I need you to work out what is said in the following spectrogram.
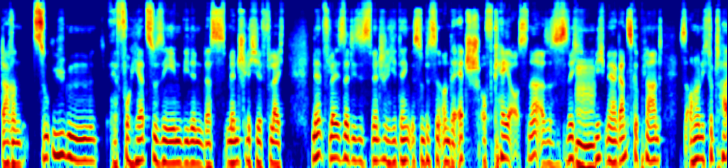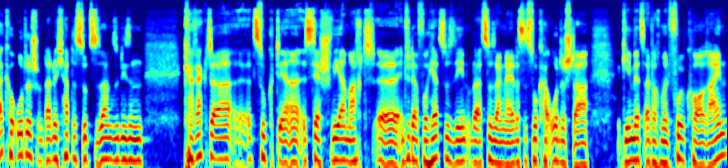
darin zu üben, vorherzusehen, wie denn das menschliche vielleicht, ne, vielleicht ist ja dieses menschliche Denken ist so ein bisschen on the edge of chaos, ne? Also es ist nicht, Mhm. nicht mehr ganz geplant, ist auch noch nicht total chaotisch und dadurch hat es sozusagen so diesen Charakterzug, der es sehr schwer macht, äh, entweder vorherzusehen oder zu sagen, naja, das ist so chaotisch, da gehen wir jetzt einfach mit Full Core rein.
